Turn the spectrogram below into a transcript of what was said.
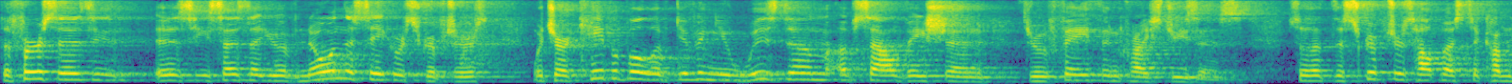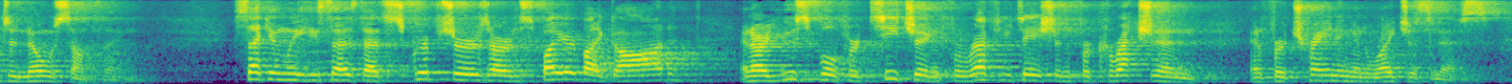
The first is, is he says that you have known the sacred Scriptures, which are capable of giving you wisdom of salvation through faith in Christ Jesus, so that the Scriptures help us to come to know something. Secondly, he says that Scriptures are inspired by God and are useful for teaching, for refutation, for correction, and for training in righteousness.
